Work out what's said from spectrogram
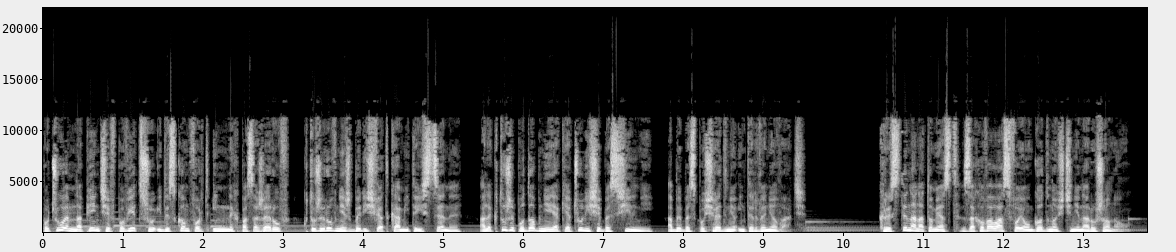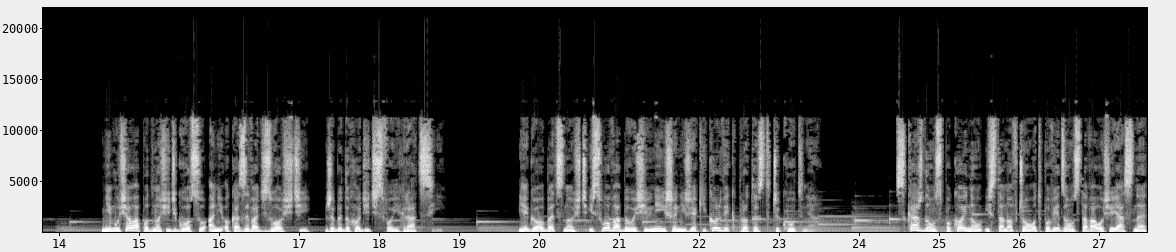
Poczułem napięcie w powietrzu i dyskomfort innych pasażerów, którzy również byli świadkami tej sceny, ale którzy podobnie jak ja czuli się bezsilni, aby bezpośrednio interweniować. Krystyna natomiast zachowała swoją godność nienaruszoną. Nie musiała podnosić głosu ani okazywać złości, żeby dochodzić swoich racji. Jego obecność i słowa były silniejsze niż jakikolwiek protest czy kłótnia. Z każdą spokojną i stanowczą odpowiedzią stawało się jasne,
